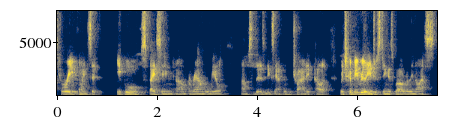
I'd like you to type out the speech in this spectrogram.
three points at equal spacing um, around the wheel. Um, so there's an example of a triadic palette, which can be really interesting as well, really nice.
